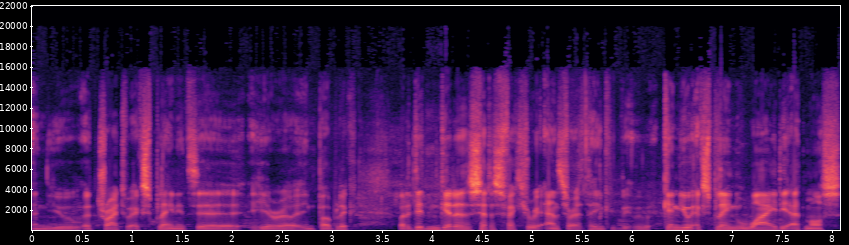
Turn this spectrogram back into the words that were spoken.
and you uh, tried to explain it uh, here uh, in public, but it didn't get a satisfactory answer. I think. Can you explain why the Atmos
